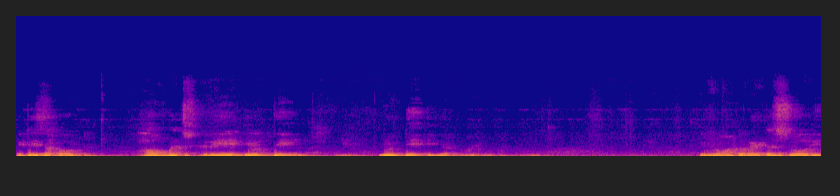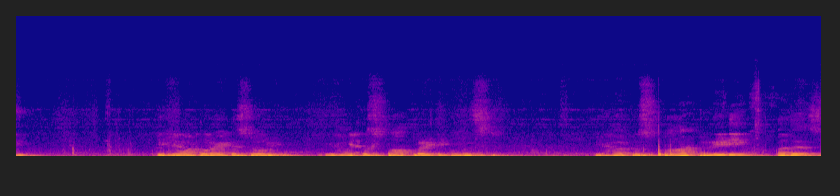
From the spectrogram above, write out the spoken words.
it is about how much creative thing you take in your mind. If you want to write a story, if you want to write a story, you have to stop writing first. You have to start reading others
